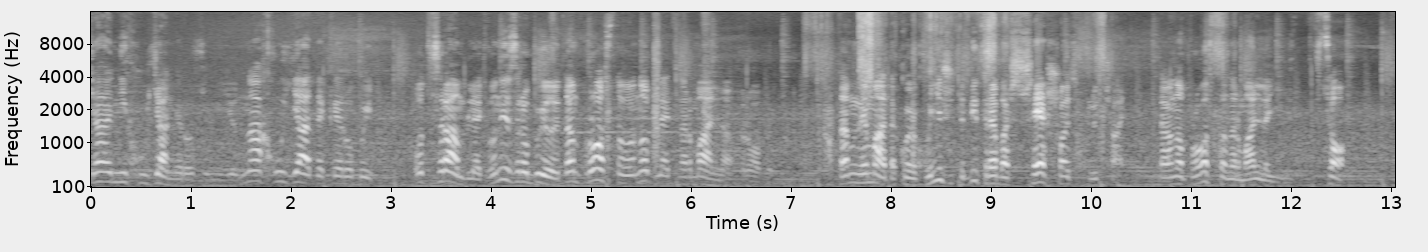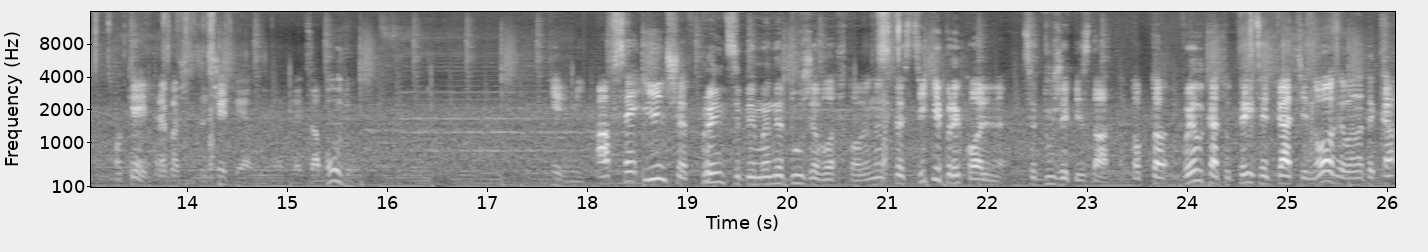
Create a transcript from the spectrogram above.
Я ніхуя не розумію. Нахуя таке робить? От срам, блядь, вони зробили, там просто воно, блядь, нормально робить. Там нема такої хуйні, що тобі треба ще щось включати. Та воно просто нормально їздить. Все. Окей, треба ж включити, блядь, забуду. А все інше, в принципі, мене дуже влаштовує. Ну це стільки прикольне, це дуже піздато. Тобто вилка тут 35 ноги, вона така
